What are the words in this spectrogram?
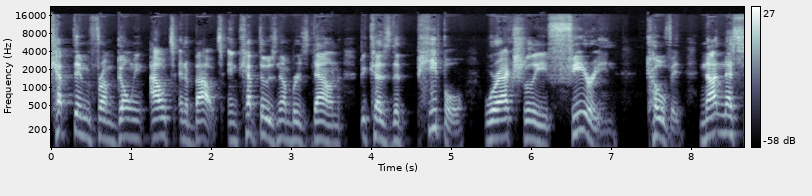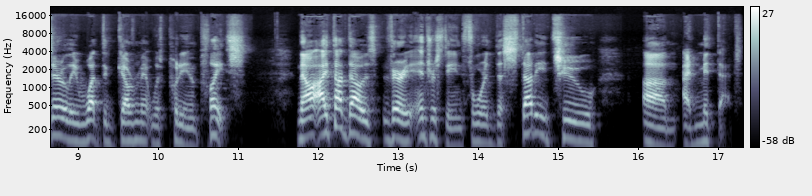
kept them from going out and about and kept those numbers down because the people were actually fearing COVID, not necessarily what the government was putting in place. Now, I thought that was very interesting for the study to um, admit that,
